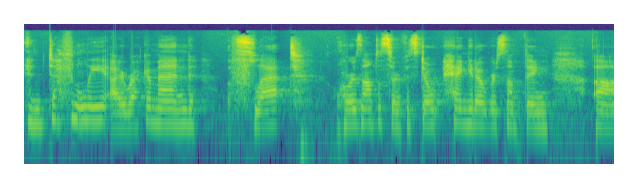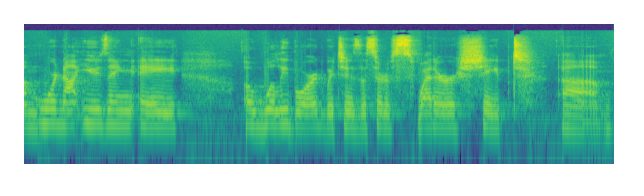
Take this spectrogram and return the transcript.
And definitely I recommend flat horizontal surface. Don't hang it over something. Um, we're not using a, a woolly board, which is a sort of sweater shaped um,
